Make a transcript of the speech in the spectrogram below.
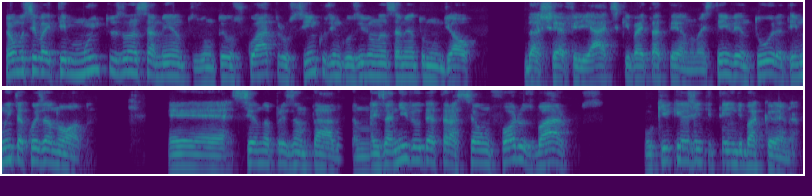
Então você vai ter muitos lançamentos, vão ter uns quatro ou cinco, inclusive um lançamento mundial da Chef Yachts que vai estar tendo, mas tem Ventura, tem muita coisa nova é, sendo apresentada. Mas a nível de atração, fora os barcos, o que, que a gente tem de bacana?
